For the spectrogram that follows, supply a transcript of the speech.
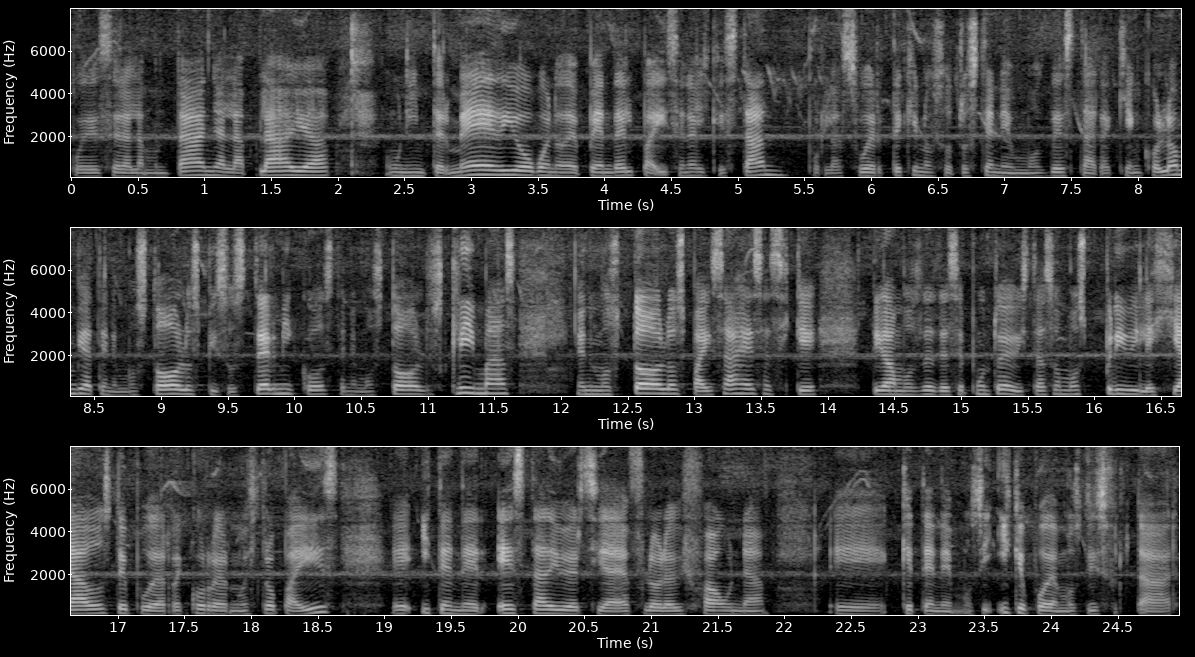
puede ser a la montaña, a la playa, un intermedio, bueno, depende del país en el que están. Por la suerte que nosotros tenemos de estar aquí en Colombia, tenemos todos los pisos térmicos, tenemos todos los climas, tenemos todos los paisajes, así que digamos desde ese punto de vista somos privilegiados de poder recorrer nuestro país eh, y tener esta diversidad de flora y fauna eh, que tenemos y que podemos disfrutar,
